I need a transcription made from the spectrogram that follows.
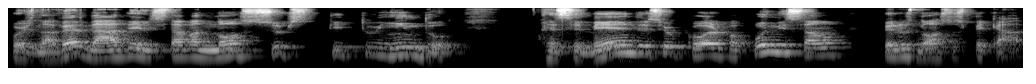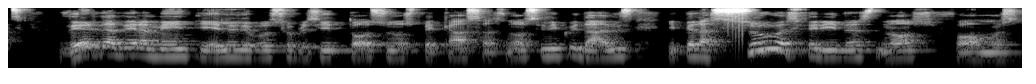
pois, na verdade, ele estava nos substituindo, recebendo em seu corpo a punição pelos nossos pecados. Verdadeiramente, ele levou sobre si todos os nossos pecados, as nossas iniquidades, e pelas suas feridas nós fomos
